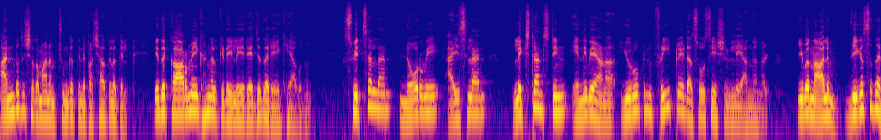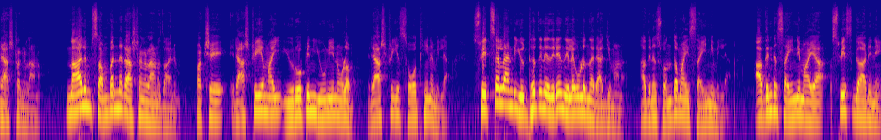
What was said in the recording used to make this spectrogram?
അൻപത് ശതമാനം ചുങ്കത്തിന്റെ പശ്ചാത്തലത്തിൽ ഇത് കാർമേഘങ്ങൾക്കിടയിലെ രജതരേഖയാകുന്നു. സ്വിറ്റ്സർലാൻഡ് നോർവേ ഐസ്ലാൻഡ് ലിക്സ്റ്റാൻസ്റ്റിൻ എന്നിവയാണ് യൂറോപ്യൻ ഫ്രീ ട്രേഡ് അസോസിയേഷനിലെ അംഗങ്ങൾ. ഇവ നാലും വികസിത രാഷ്ട്രങ്ങളാണ്. നാലും സമ്പന്ന രാഷ്ട്രങ്ങളാണ് താനും. പക്ഷേ രാഷ്ട്രീയമായി യൂറോപ്യൻ യൂണിയനോളം രാഷ്ട്രീയ സ്വാധീനമില്ല. സ്വിറ്റ്സർലാൻഡ് യുദ്ധത്തിനെതിരെ നിലകൊള്ളുന്ന രാജ്യമാണ്. അതിന് സ്വന്തമായി സൈന്യമില്ല. അതിന്റെ സൈന്യമായ സ്വിസ് ഗാർഡിനെ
